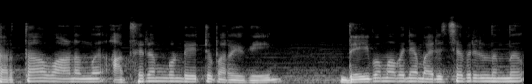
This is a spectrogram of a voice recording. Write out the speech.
കർത്താവാണെന്ന് അധരം കൊണ്ട് ഏറ്റു പറയുകയും ദൈവം അവനെ മരിച്ചവരിൽ നിന്ന്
